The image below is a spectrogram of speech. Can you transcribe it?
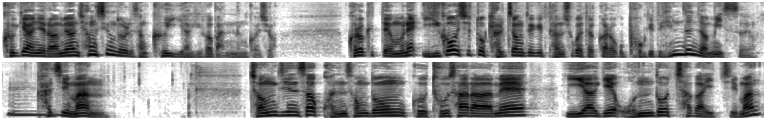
그게 아니라면 형식 논리상 그 이야기가 맞는 거죠. 그렇기 때문에 이것이 또 결정적인 변수가 될 거라고 보기도 힘든 점이 있어요. 음. 하지만 정진석, 권성동 그 두 사람의 이야기에 온도 차가 있지만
